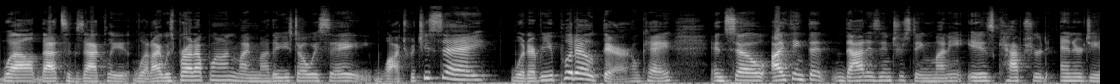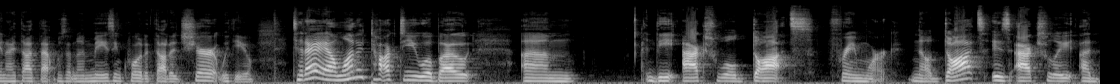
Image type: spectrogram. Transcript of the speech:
well, that's exactly what I was brought up on. My mother used to always say, watch what you say, whatever you put out there. Okay. And so I think that that is interesting. Money is captured energy. And I thought that was an amazing quote. I thought I'd share it with you. Today, I want to talk to you about um, the actual DOTS framework. Now, DOTS is actually a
